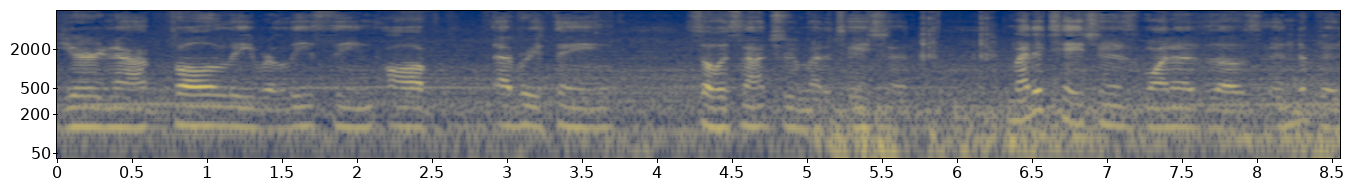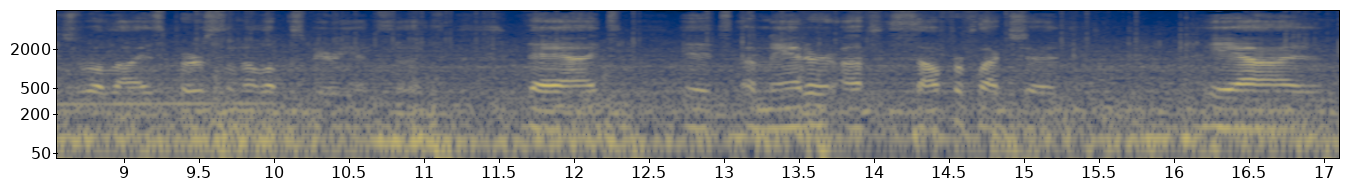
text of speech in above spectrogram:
you're not fully releasing off everything, so it's not true meditation meditation is one of those individualized personal experiences that it's a matter of self-reflection and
